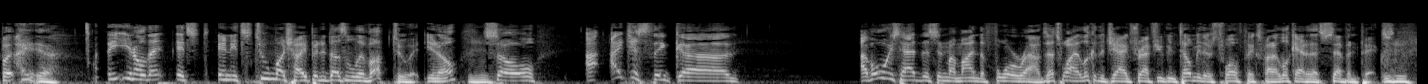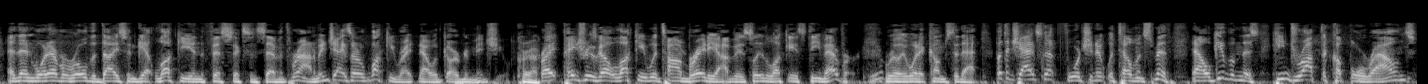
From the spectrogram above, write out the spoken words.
But yeah. you know that it's and it's too much hype and it doesn't live up to it. You know, Mm-hmm. so I, I just think. Uh, I've always had this in my mind, the four rounds. That's why I look at the Jags draft. You can tell me there's 12 picks, but I look at it as seven picks. Mm-hmm. And then whatever, roll the dice and get lucky in the fifth, sixth, and seventh round. I mean, Jags are lucky right now with Gardner Minshew. Correct. Right? Patriots got lucky with Tom Brady, obviously, the luckiest team ever, really, when it comes to that. But the Jags got fortunate with Telvin Smith. Now, I'll give him this. He dropped a couple of rounds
